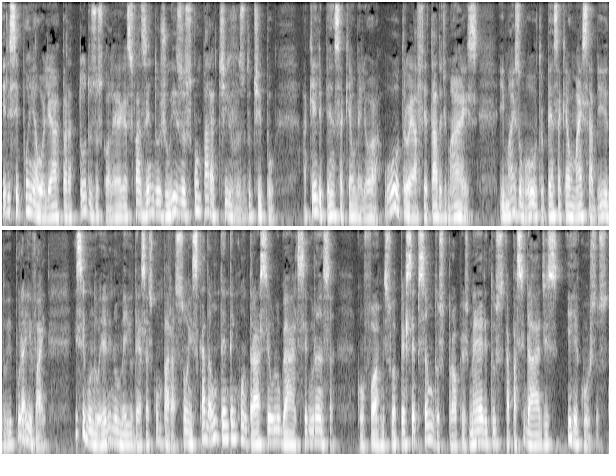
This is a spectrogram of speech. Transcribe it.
ele se põe a olhar para todos os colegas fazendo juízos comparativos do tipo: aquele pensa que é o melhor, o outro é afetado demais, e mais um outro pensa que é o mais sabido, e por aí vai. E segundo ele, no meio dessas comparações, cada um tenta encontrar seu lugar de segurança, conforme sua percepção dos próprios méritos, capacidades e recursos.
